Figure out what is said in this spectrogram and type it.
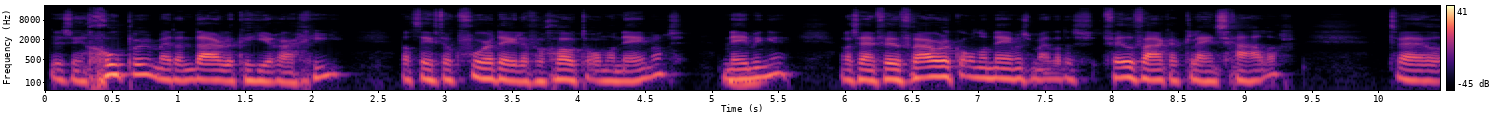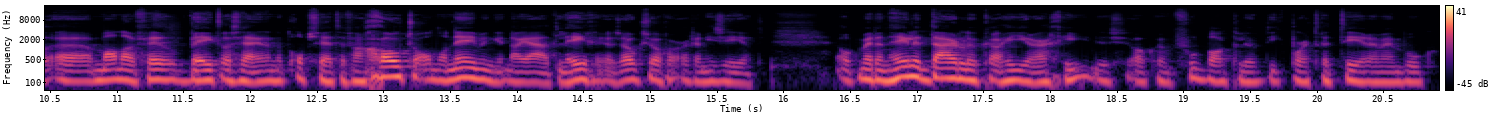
Dus in groepen met een duidelijke hiërarchie. Dat heeft ook voordelen voor grote ondernemers, nemingen. En er zijn veel vrouwelijke ondernemers, maar dat is veel vaker kleinschalig. Terwijl eh, mannen veel beter zijn in het opzetten van grote ondernemingen. Nou ja, het leger is ook zo georganiseerd. Ook met een hele duidelijke hiërarchie. Dus ook een voetbalclub die ik portretteer in mijn boek.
